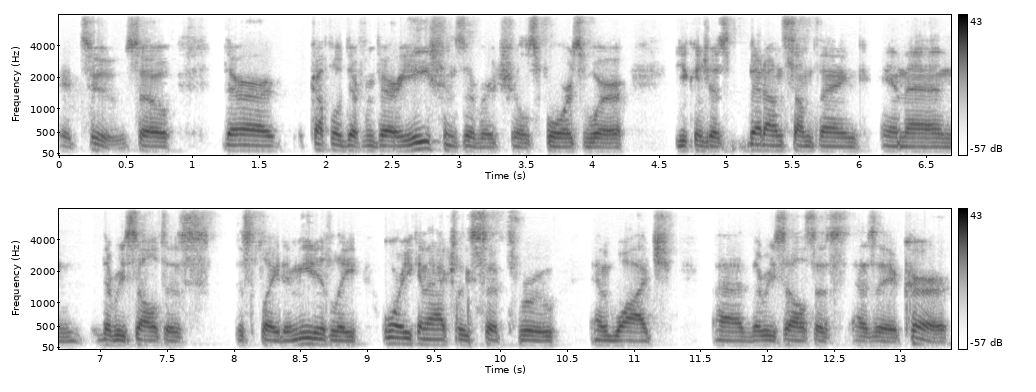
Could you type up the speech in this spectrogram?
it too so there are a couple of different variations of virtual sports where you can just bet on something and then the result is displayed immediately or you can actually sit through and watch uh, the results as, as they occur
